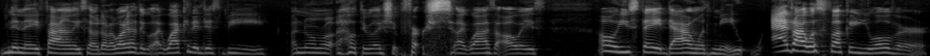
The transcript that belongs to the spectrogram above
then they finally settle down. Like, why do they have to go? Like, why can't it just be a normal, healthy relationship first? Like, why is it always, oh, you stayed down with me as I was fucking you over,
